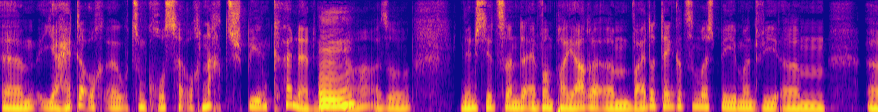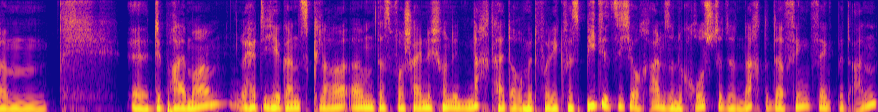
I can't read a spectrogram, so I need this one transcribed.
ähm, ja hätte auch äh, zum Großteil auch nachts spielen können. Mhm. Ja? Also wenn ich jetzt dann einfach ein paar Jahre ähm, weiterdenke, zum Beispiel jemand wie ähm, ähm, äh, De Palma hätte hier ganz klar ähm, das wahrscheinlich schon in die Nacht halt auch mit verlegt. Das bietet sich auch an, so eine Großstädte Nacht, und der Fing fängt mit an.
